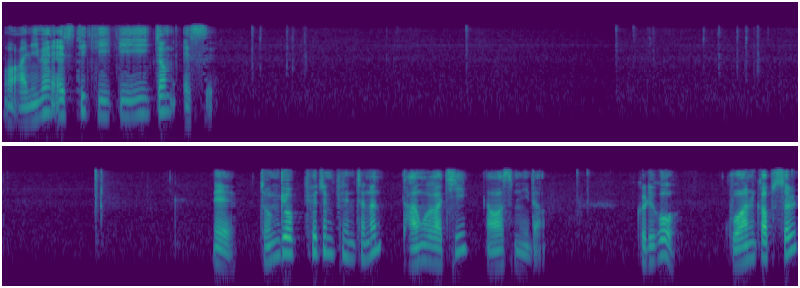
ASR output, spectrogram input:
뭐 아니면 stdv.s 네, 정교 표준 편차는 다음과 같이 나왔습니다. 그리고 구한 값을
